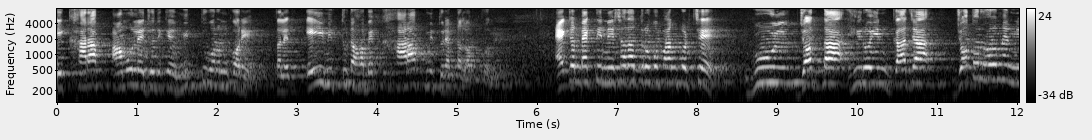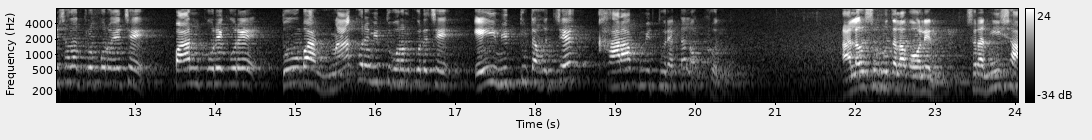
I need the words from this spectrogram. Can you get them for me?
এই খারাপ আমলে যদি কেউ মৃত্যুবরণ করে, তাহলে এই মৃত্যুটা হবে খারাপ মৃত্যুর একটা লক্ষণ। একজন ব্যক্তি নেশাদার দ্রব্য পান করছে, গুল, জর্দা, হিরোইন, গাঁজা যত ধরনের নেশাদার দ্রব্য রয়েছে, পান করে করে তৌবা না করে মৃত্যুবরণ করেছে, এই মৃত্যুটা হচ্ছে খারাপ মৃত্যুর একটা লক্ষণ। আল্লাহ সুবতালা বলেন, সুরা নিশা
